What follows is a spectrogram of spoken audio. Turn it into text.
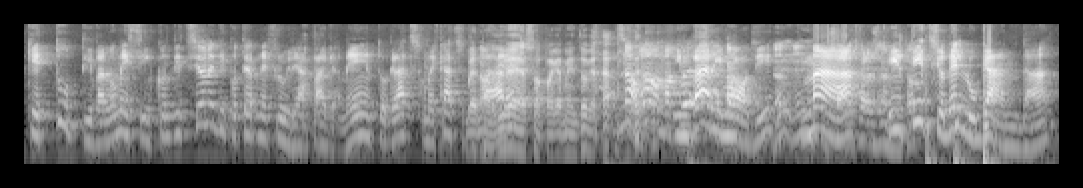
che tutti vanno messi in condizione di poterne fruire a pagamento, gratis, come cazzo Beh, ti no, è pare. diverso a pagamento gratis. No, No, ma in vari modi, non- non ma il tizio dell'Uganda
